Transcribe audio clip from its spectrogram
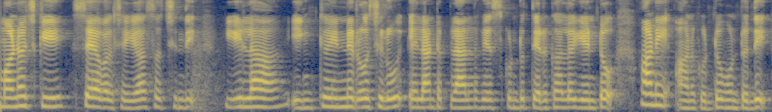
మనోజ్కి సేవలు చేయాల్సి వచ్చింది ఇలా ఇంకా ఎన్ని రోజులు ఎలాంటి ప్లాన్లు వేసుకుంటూ తిరగాలో ఏంటో అని అనుకుంటూ ఉంటుంది.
